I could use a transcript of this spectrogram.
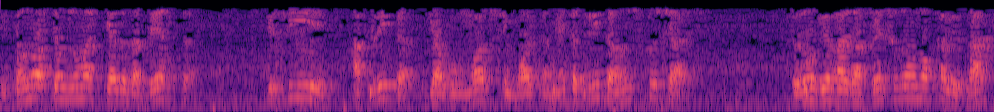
Então nós temos uma queda da besta que se aplica, de algum modo, simbolicamente, a 30 anos cruciais. Vocês vão ver mais à frente, vocês vão localizar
